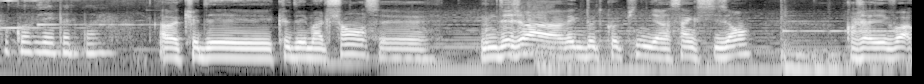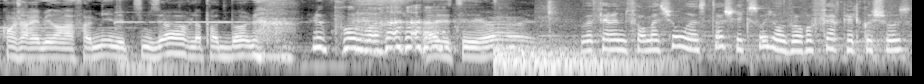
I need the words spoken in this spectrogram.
Pourquoi vous n'avez pas de bol? Ah que des, que des malchances. euh. Même déjà, avec d'autres copines, il y a 5-6 ans, quand j'allais voir, quand j'arrivais dans la famille, les petits me disaient Oh, là, pas de bol. Le pauvre. ah, j'étais. Ouais, ouais. On va faire une formation ou un stage, quelque chose, et on veut refaire quelque chose.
